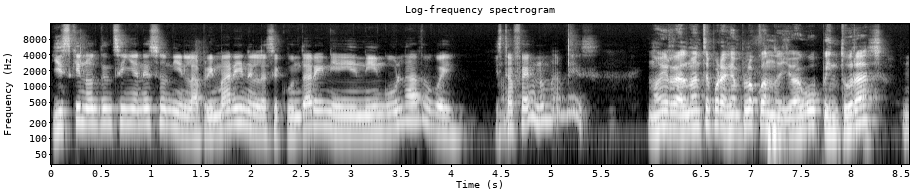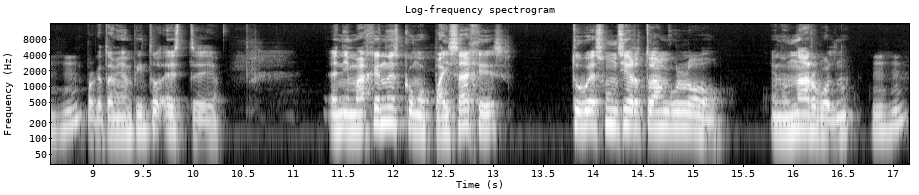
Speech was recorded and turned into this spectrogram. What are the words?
Y es que no te enseñan eso ni en la primaria, ni en la secundaria, ni en ningún lado, güey. Está feo, no mames. No, y realmente, por ejemplo, cuando yo hago pinturas, porque también pinto, este, en imágenes como paisajes, tú ves un cierto ángulo en un árbol, ¿no?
